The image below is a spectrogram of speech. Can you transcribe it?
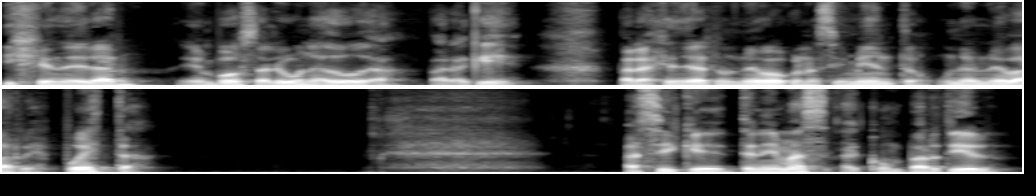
y generar en vos alguna duda. ¿Para qué? Para generar un nuevo conocimiento, una nueva respuesta. Así que, ¿te animás a compartir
